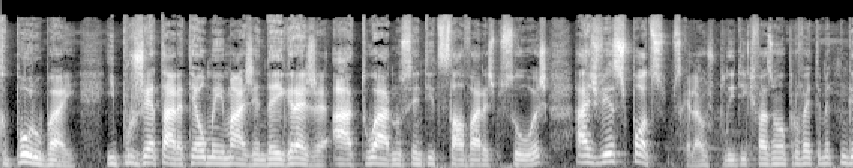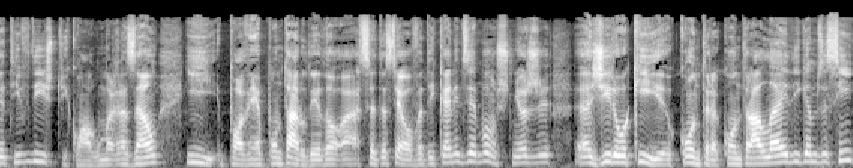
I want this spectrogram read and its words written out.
repor o bem e projetar até uma imagem da Igreja a atuar no sentido de salvar as pessoas, às vezes pode-se, se calhar os políticos fazem um aproveitamento negativo disto e com alguma razão e podem apontar o dedo à Santa Sé, ao Vaticano e dizer, bom, os senhores agiram aqui contra, contra a lei, digamos assim,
